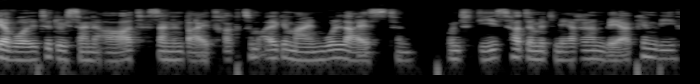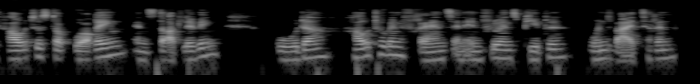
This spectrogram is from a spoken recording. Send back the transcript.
Er wollte durch seine Art seinen Beitrag zum Allgemeinwohl leisten, und dies hat er mit mehreren Werken wie How to Stop Worrying and Start Living oder How to Win Friends and Influence People und weiteren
